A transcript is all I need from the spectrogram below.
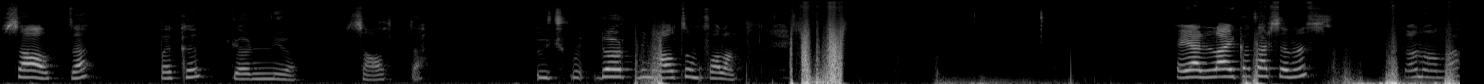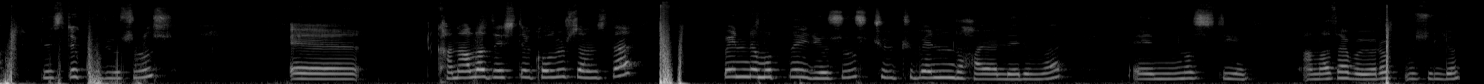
sağ altta bakın görünüyor. Sağ altta. 3 4000 altın falan. Eğer like atarsanız kanala destek oluyorsunuz. Ee, kanala destek olursanız da beni de mutlu ediyorsunuz. Çünkü benim de hayallerim var. Ee, nasıl diyeyim? Anlatamıyorum. Üzüldüm.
